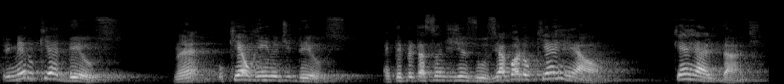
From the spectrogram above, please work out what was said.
Primeiro, o que é Deus? Né? O que é o reino de Deus? A interpretação de Jesus. E agora, o que é real? O que é realidade?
